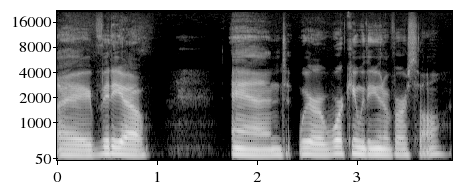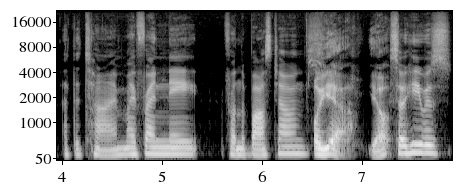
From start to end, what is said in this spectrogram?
a video and we were working with Universal at the time. My friend Nate from the Boston's. Oh yeah, yeah. So he was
